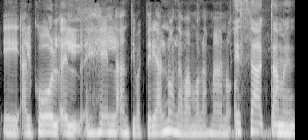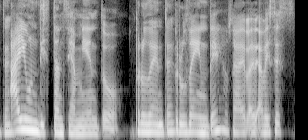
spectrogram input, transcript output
eh, alcohol, el gel antibacterial, nos lavamos las manos. Exactamente. Hay un distanciamiento prudente. Prudente. O sea, a veces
